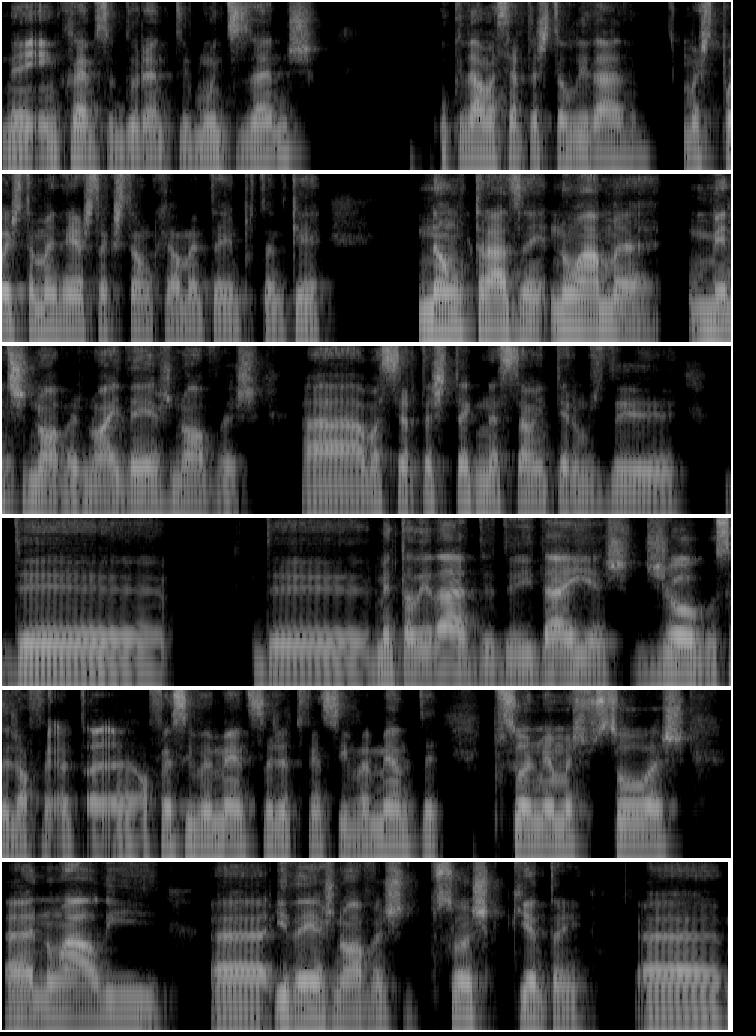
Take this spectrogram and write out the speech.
em Clemson durante muitos anos, o que dá uma certa estabilidade, mas depois também tem esta questão que realmente é importante, que é não trazem, não há uma, mentes novas, não há ideias novas, há uma certa estagnação em termos de, de de mentalidade, de ideias de jogo, seja ofensivamente, seja defensivamente, por as mesmas pessoas, uh, não há ali uh, ideias novas de pessoas que entrem, uh,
